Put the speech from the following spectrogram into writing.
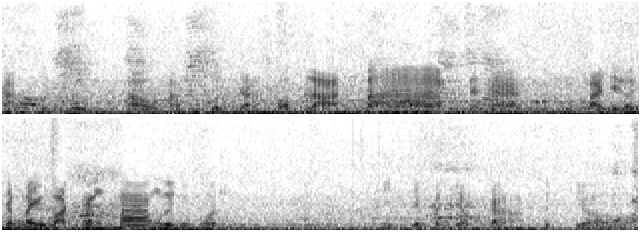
หากคนเริ่มเข้าค่ะทุกคนจะชอบร้านมากนะฮะไปเดี๋ยวเราจะไปวัดข้างๆเลยทุกคนนี่เก็บรรยากาศสุดยอด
